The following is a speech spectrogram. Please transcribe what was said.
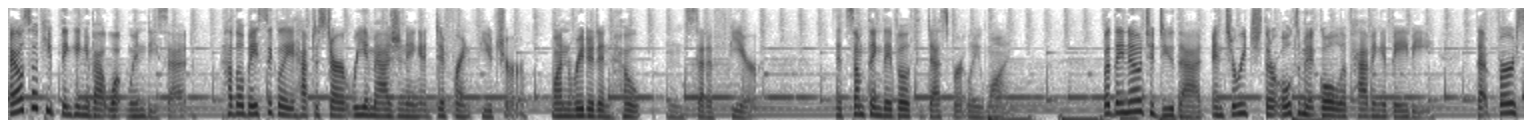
I also keep thinking about what Wendy said how they'll basically have to start reimagining a different future, one rooted in hope instead of fear. It's something they both desperately want. But they know to do that and to reach their ultimate goal of having a baby, that first,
